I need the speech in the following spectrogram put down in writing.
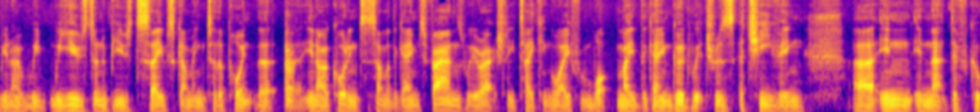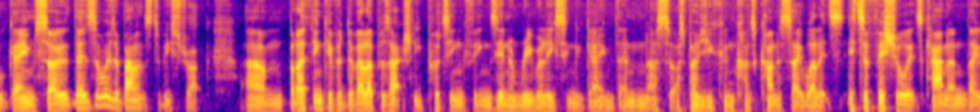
you know, we, we used and abused save scumming to the point that, uh, you know, according to some of the game's fans, we were actually taking away from what made the game good, which was achieving uh, in in that difficult game. So there's always a balance to be struck. Um, but I think if a developer's actually putting things in and re-releasing a game, then I, I, suppose you can kind of say, well, it's it's official, it's canon. They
